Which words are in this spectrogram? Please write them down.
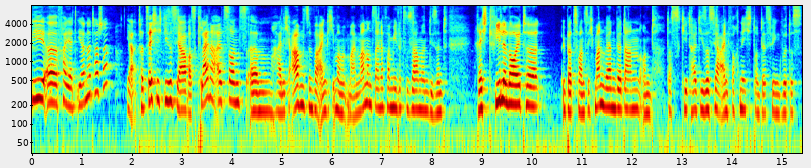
wie äh, feiert ihr, Natascha? Ja, tatsächlich dieses Jahr was kleiner als sonst. Ähm, Heiligabend sind wir eigentlich immer mit meinem Mann und seiner Familie zusammen. Die sind recht viele Leute. Über 20 Mann werden wir dann und das geht halt dieses Jahr einfach nicht und deswegen wird es,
